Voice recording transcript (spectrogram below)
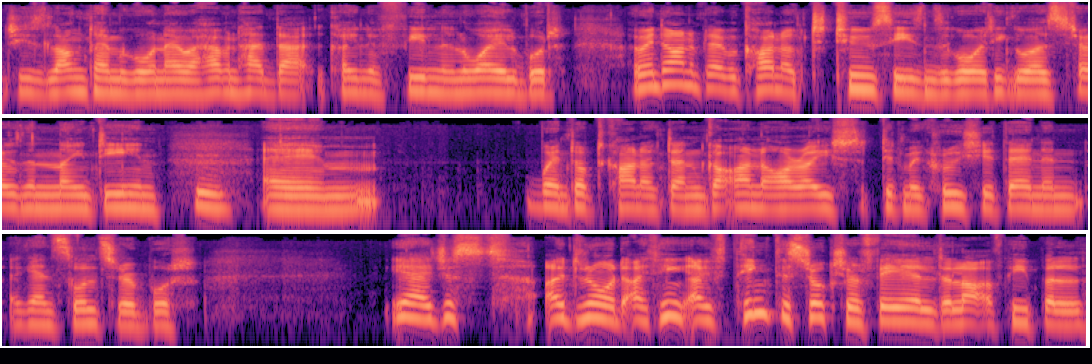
She's a long time ago now. I haven't had that kind of feeling in a while. But I went on and played with Connacht two seasons ago. I think it was 2019. Um, went up to Connacht and got on all right. Did my cruciate then and against Ulster. But yeah, I just I don't know. I think I think the structure failed a lot of people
